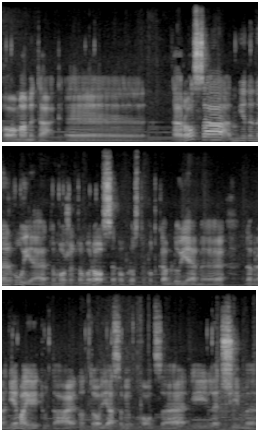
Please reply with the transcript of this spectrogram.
To mamy tak. E, ta rosa mnie denerwuje, to może tą rosę po prostu podkablujemy. Dobra, nie ma jej tutaj, no to ja sobie wchodzę i lecimy.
